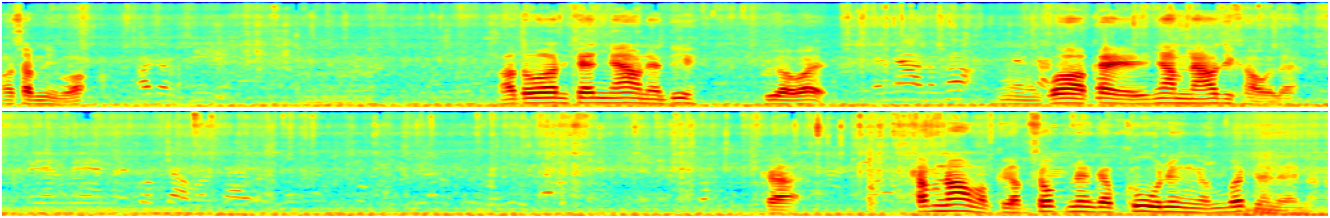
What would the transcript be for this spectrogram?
เอาซ้ำนี่บ่เอาจากที่เอาตัวแค่นยาวเนี่ยติเพื่อไว้แค่ย่าน้ำเนาะอืมก็ใกล้ย่ำหนาวสิเข้าแล้วแม่นแม่นในพวกเจ้าว่าใจก็คำน้องว่าเกือบซบหนึงกับคู่หนึงก็เบิดนั่นแหละน่ะ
